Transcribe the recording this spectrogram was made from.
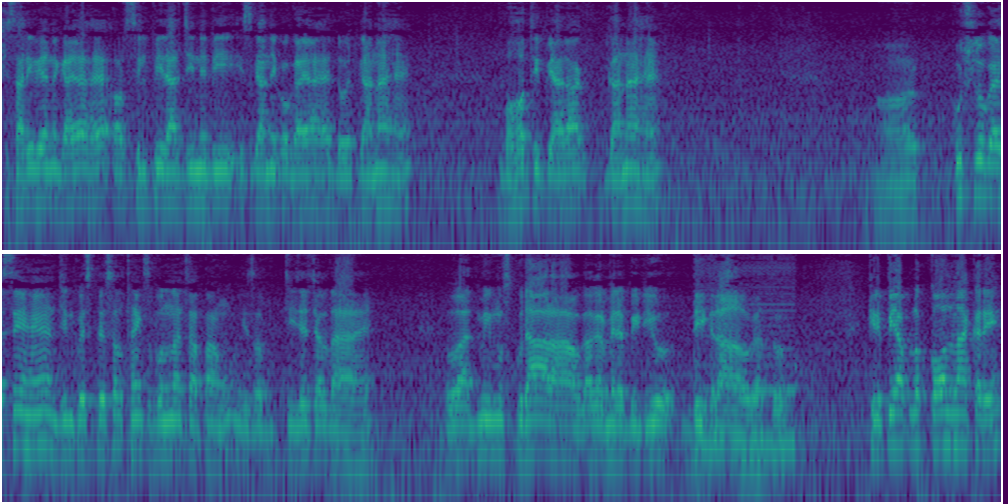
खेसारी भैया ने गाया है और शिल्पी राज जी ने भी इस गाने को गाया है डोएट गाना है। बहुत ही प्यारा गाना है। और कुछ लोग ऐसे हैं जिनको स्पेशल थैंक्स बोलना चाहता हूँ, ये सब चीज़ें चल रहा है। वो आदमी मुस्कुरा रहा होगा अगर मेरा वीडियो दिख रहा होगा तो। कृपया आप लोग कॉल ना करें।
